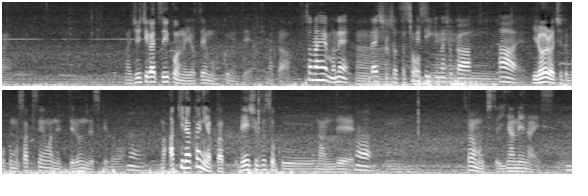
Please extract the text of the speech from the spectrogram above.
い、まあ、11月以降の予定も含めてまた。その辺もね、うん。来週ちょっと決めていきましょうか。ねうんはい。ろいろちょっと僕も作戦は練ってるんですけど、いもまあ、明らかにやっぱ練習不足なんで、うはうんそれはもうちょっと否めないですね、い、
